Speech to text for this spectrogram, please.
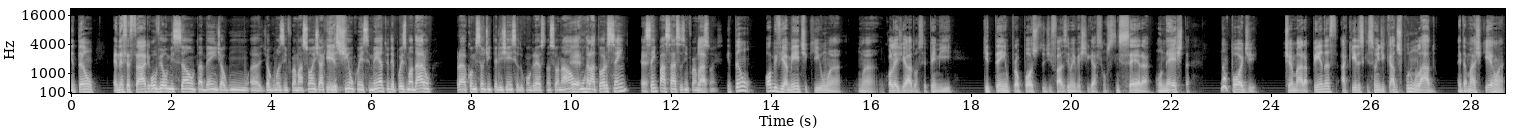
Então, é necessário. Houve a omissão também de, algum, ah, de algumas informações, já que eles Isso. tinham conhecimento e depois mandaram para a Comissão de Inteligência do Congresso Nacional É. um relatório sem, É. sem passar essas informações. Então, obviamente que uma, uma- um colegiado, uma CPMI, que tem o propósito de fazer uma investigação sincera, honesta, não pode chamar apenas aqueles que são indicados por um lado, ainda mais que é uma,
